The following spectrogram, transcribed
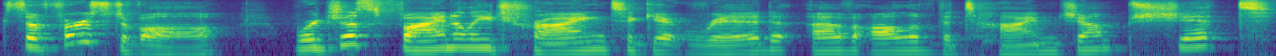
So first of all, we're just finally trying to get rid of all of the time jump shit.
